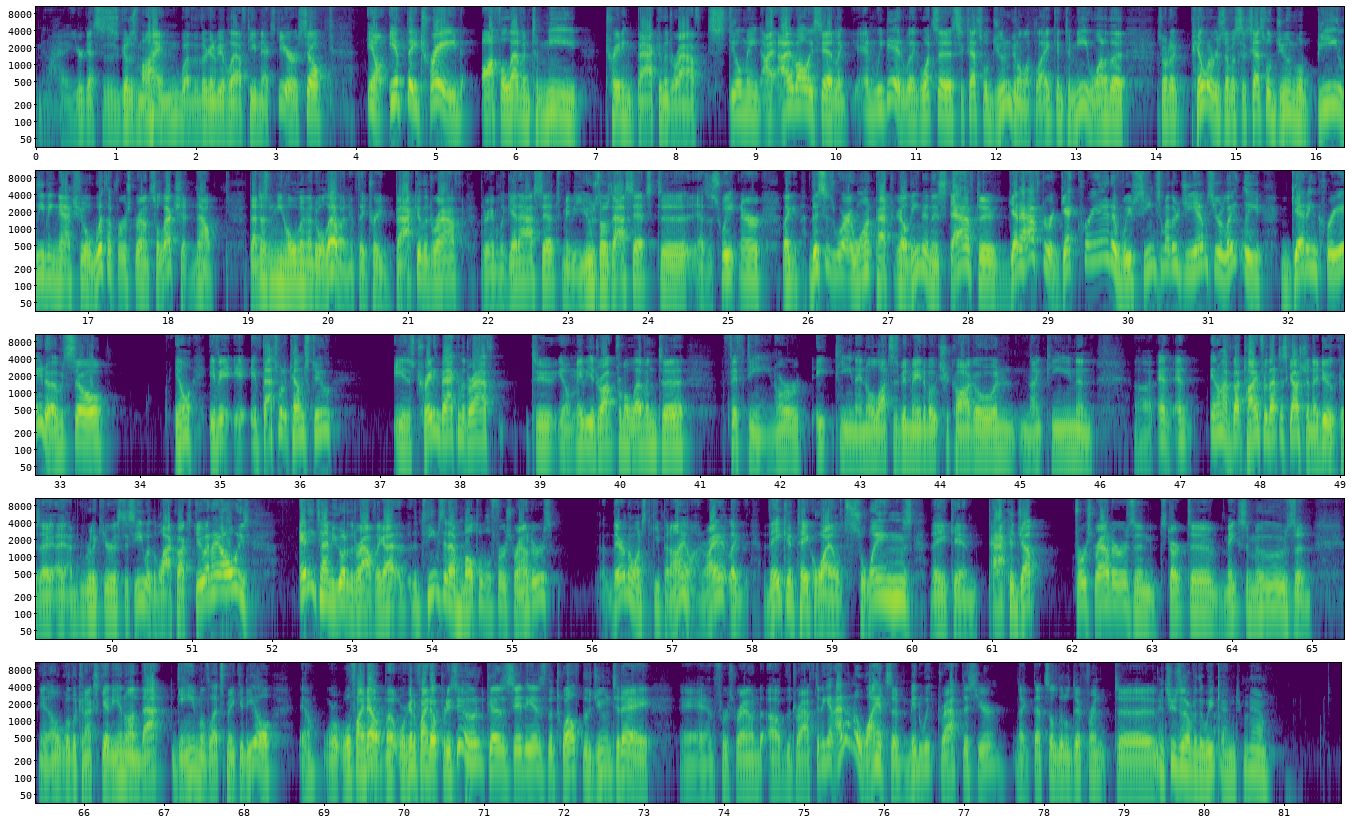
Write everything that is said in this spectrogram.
you know, your guess is as good as mine whether they're going to be a playoff team next year. So, you know, if they trade off eleven, to me trading back in the draft, still main. I, have always said like, and we did like, what's a successful June going to look like? And to me, one of the sort of pillars of a successful June will be leaving Nashville with a first round selection. Now, that doesn't mean holding on to 11. If they trade back in the draft, they're able to get assets, maybe use those assets to as a sweetener. Like this is where I want Patrik Allvin and his staff to get after it, get creative. We've seen some other GMs here lately getting creative. So, you know, if it, if that's what it comes to, is trading back in the draft to, you know, maybe a drop from 11 to 15 or 18. I know lots has been made about Chicago and 19 and, uh, and, and, you know, I've got time for that discussion. I do because I, I, am really curious to see what the Blackhawks do. And I always, anytime you go to the draft, like I, the teams that have multiple first rounders, they're the ones to keep an eye on, right? Like they can take wild swings, they can package up first rounders and start to make some moves. And you know, will the Canucks get in on that game of let's make a deal? You know, we'll find out, but we're going to find out pretty soon because it is the 12th of June today and the first round of the draft. And again, I don't know why it's a midweek draft this year. Like that's a little different. Uh, it's usually over the weekend. Yeah.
